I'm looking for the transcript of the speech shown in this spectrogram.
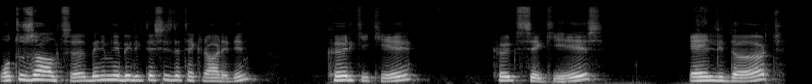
36. Benimle birlikte siz de tekrar edin. 42, 48, 54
